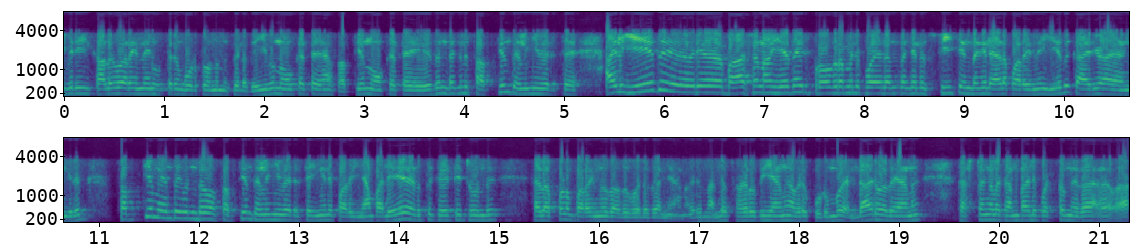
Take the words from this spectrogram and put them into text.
ഇവർ ഈ കളവ് പറയുന്നതിന് ഉത്തരം കൊടുത്തുകൊണ്ട് നിൽക്കില്ല. ദൈവം നോക്കട്ടെ സത്യം നോക്കട്ടെ ഏതുണ്ടെങ്കിലും സത്യം തെളിഞ്ഞു വരട്ടെ. അതിൽ ഏത് ഒരു ഭാഷണം ഏതൊരു പ്രോഗ്രാമിൽ പോയാൽ എന്തെങ്കിലും സ്പീച്ച് ഉണ്ടെങ്കിൽ അയാൾ പറയുന്ന ഏത് കാര്യമായെങ്കിലും സത്യം എന്തുണ്ടോ സത്യം തെളിഞ്ഞു വരട്ടെ ഇങ്ങനെ പറയും. ഞാൻ പല എടുത്ത് കേട്ടിട്ടുണ്ട്. അയാൾ എപ്പോഴും പറയുന്നത് അതുപോലെ തന്നെയാണ്. ഒരു നല്ല സഹൃദിയാണ് അവരെ കുടുംബം എല്ലാവരും അതെയാണ് കഷ്ടങ്ങളെ കണ്ടാൽ പെട്ടെന്ന് ആ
